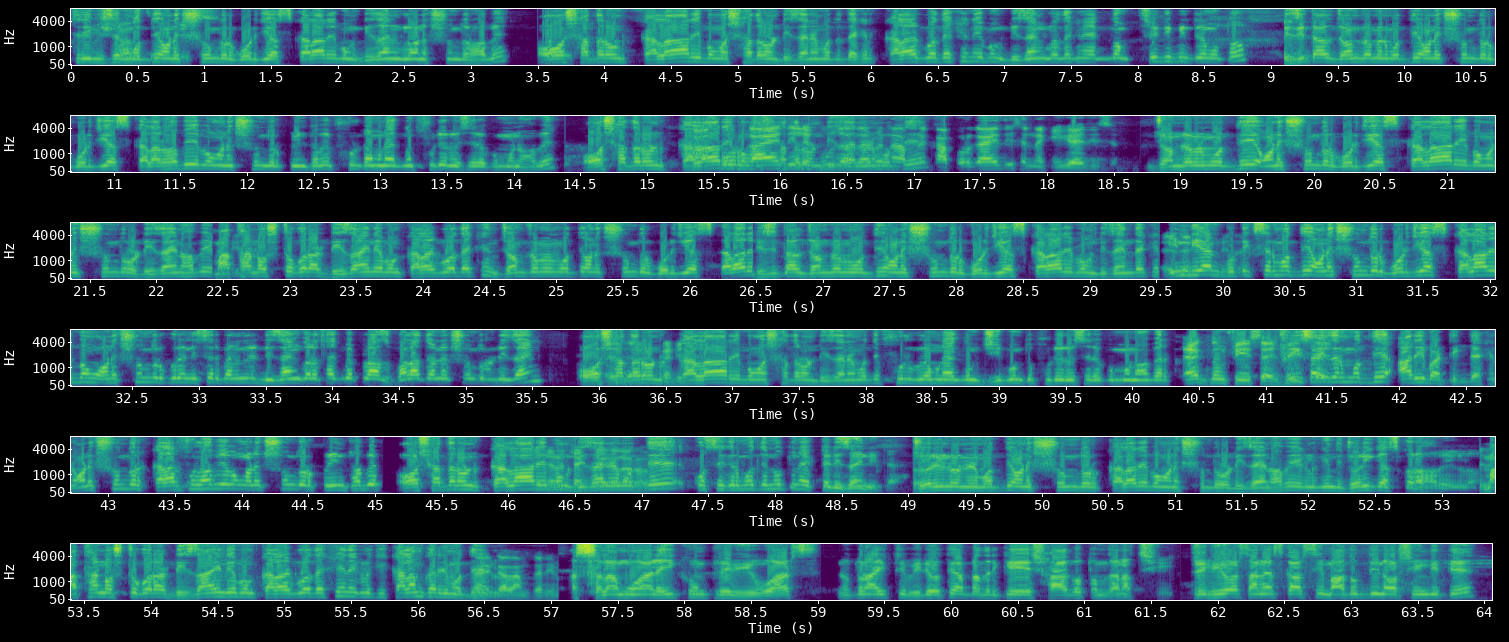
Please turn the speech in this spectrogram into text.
Three পিসের মধ্যে অনেক সুন্দর গর্জিয়াস কালার এবং ডিজাইনগুলো অনেক সুন্দর হবে। অসাধারণ কালার এবং অসাধারণ ডিজাইনের মধ্যে দেখেন কালারগুলো দেখেন এবং ডিজাইনগুলো দেখেন একদম থ্রি ডি প্রিন্টের মতো। ডিজিটাল জমজমের মধ্যে অনেক সুন্দর গর্জিয়াস কালার হবে এবং অনেক সুন্দর প্রিন্ট হবে ফুলটা মনে একদম ফুটে রয়েছে এরকম মনে হবে। অসাধারণ কালার এবং অসাধারণ ডিজাইনের মধ্যে। কাপড় গায়ে দিছেন নাকি গায়ে দিছেন জমজমের মধ্যে অনেক সুন্দর গর্জিয়াস কালার এবং অনেক সুন্দর ডিজাইন হবে। মাথা নষ্ট করা ডিজাইন এবং কালারগুলো দেখেন জমজমের মধ্যে অনেক সুন্দর গর্জিয়াস কালার। ডিজিটাল জমজমের মধ্যে অনেক সুন্দর গর্জিয়াস কালার এবং ডিজাইন দেখেন। ইন্ডিয়ান বুটিক্স এর মধ্যে অনেক সুন্দর গর্জিয়াস কালার এবং অনেক সুন্দর করে নিচের প্যানেলে ডিজাইন করা থাকবে প্লাস গলাতে অনেক সুন্দর ডিজাইন অসাধারণ কালার এবং অসাধারণ ডিজাইনের মধ্যে ফুলগুলো মনে হয় একদম জীবন্ত ফুটে রয়েছে এরকম মনে হবে একদম ফ্রি সাইজ ফ্রি সাইজের মধ্যে আরি বাটিক দেখেন অনেক সুন্দর কালারফুল হবে এবং অনেক সুন্দর প্রিন্ট হবে। অসাধারণ কালার এবং ডিজাইনের মধ্যে কোসেকের মধ্যে নতুন একটা ডিজাইন এটা। জরি লোনের মধ্যে অনেক সুন্দর কালার এবং অনেক সুন্দর ডিজাইন হবে এগুলো কিন্তু জরি কাজ করা হবে এগুলো। মাথা নষ্ট করা ডিজাইন এবং কালারগুলো দেখেন এগুলো কি কালামকারীর মধ্যে এগুলো? কালামকারী আসসালামু আলাইকুম প্রিভিউয়ার্স নতুন আরেকটি ভিডিওতে আপনাদেরকে স্বাগতম জানাচ্ছি। প্রিভিউয়ার্স আমি আজকে আসছি মাধবদী নরসিংদীতে।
